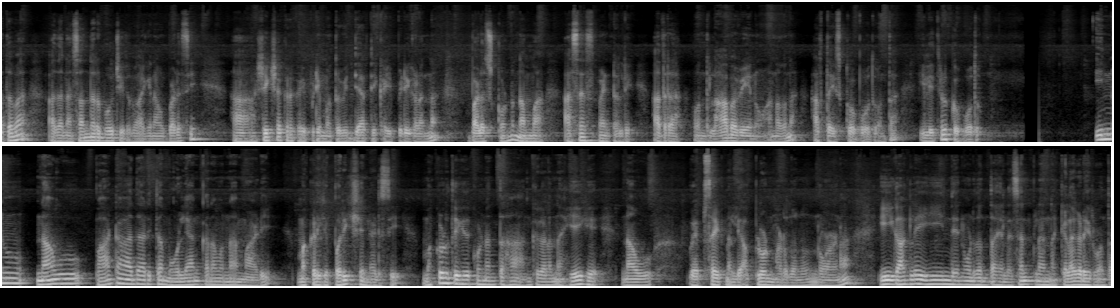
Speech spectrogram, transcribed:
ಅಥವಾ ಅದನ್ನು ಸಂದರ್ಭೋಚಿತವಾಗಿ ನಾವು ಬಳಸಿ ಶಿಕ್ಷಕರ ಕೈಪಿಡಿ ಮತ್ತು ವಿದ್ಯಾರ್ಥಿ ಕೈಪಿಡಿಗಳನ್ನು ಬಳಸ್ಕೊಂಡು ನಮ್ಮ ಅಸೆಸ್ಮೆಂಟಲ್ಲಿ ಅದರ ಒಂದು ಲಾಭವೇನು ಅನ್ನೋದನ್ನು ಅರ್ಥೈಸ್ಕೋಬೋದು ಅಂತ ಇಲ್ಲಿ ತಿಳ್ಕೊಬೋದು. ಇನ್ನು ನಾವು ಪಾಠ ಆಧಾರಿತ ಮೌಲ್ಯಾಂಕನವನ್ನು ಮಾಡಿ ಮಕ್ಕಳಿಗೆ ಪರೀಕ್ಷೆ ನಡೆಸಿ ಮಕ್ಕಳು ತೆಗೆದುಕೊಂಡಂತಹ ಅಂಕಗಳನ್ನು ಹೇಗೆ ನಾವು ವೆಬ್ಸೈಟ್ನಲ್ಲಿ ಅಪ್ಲೋಡ್ ಮಾಡೋದನ್ನು ನೋಡೋಣ. ಈಗಾಗಲೇ ಈ ಹಿಂದೆ ನೋಡಿದಂಥ ಲೆಸನ್ ಪ್ಲ್ಯಾನ್ನ ಕೆಳಗಡೆ ಇರುವಂಥ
